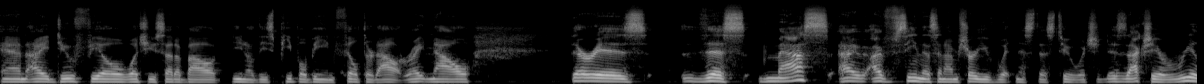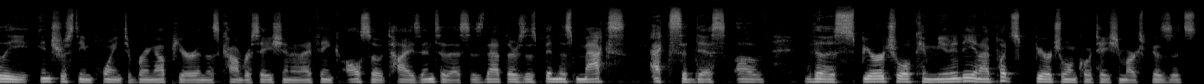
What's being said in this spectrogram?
And I do feel what you said about you know these people being filtered out right now. There is this mass I, have seen this and i'm sure you've witnessed this too which is actually a really interesting point to bring up here in this conversation and i think also ties into this is that there's this, been this max exodus of the spiritual community and i put spiritual in quotation marks because it's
